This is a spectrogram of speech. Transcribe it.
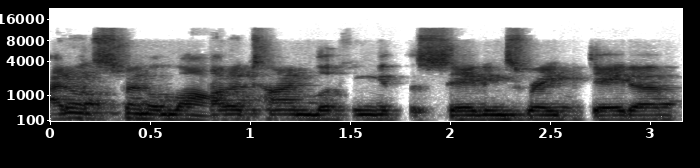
I don't spend a lot of time looking at the savings rate data.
